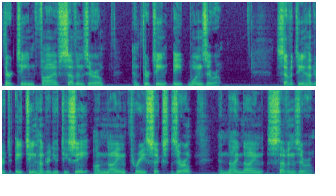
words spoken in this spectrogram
13570, and 13810. 1700 to 1800 UTC on 9360 and 9970.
